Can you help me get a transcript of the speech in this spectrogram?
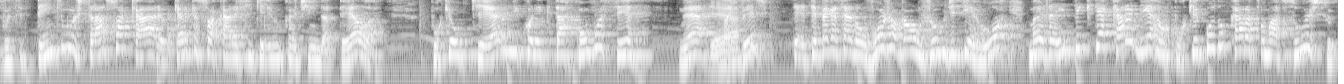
você tem que mostrar a sua cara. Eu quero que a sua cara fique ali no cantinho da tela, porque eu quero me conectar com você né? Yeah. Às vezes você pega assim, ah, não vou jogar um jogo de terror, mas aí tem que ter a cara mesmo, porque quando o cara tomar susto,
